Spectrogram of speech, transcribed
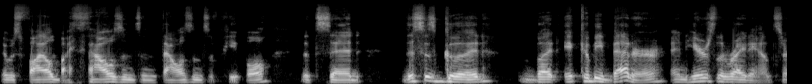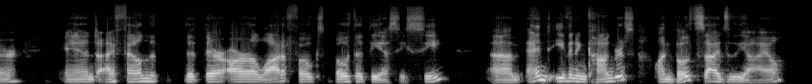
that was filed by thousands and thousands of people that said this is good, but it could be better, and here's the right answer. And I found that that there are a lot of folks, both at the SEC um, and even in Congress, on both sides of the aisle,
